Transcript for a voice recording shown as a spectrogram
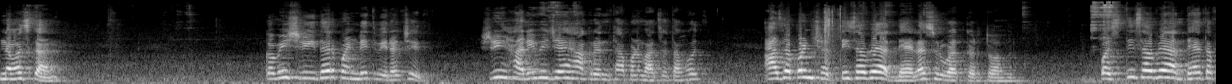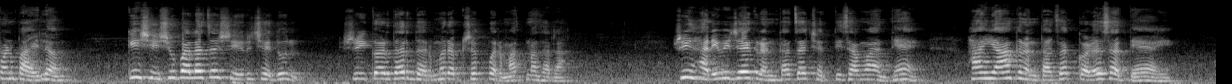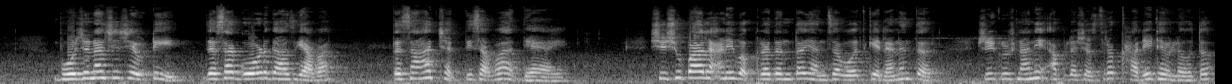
नमस्कार. कवी श्रीधर पंडित विरचित श्री हरिविजय हा ग्रंथ आपण वाचत आहोत. आज आपण छत्तीसाव्या अध्यायाला सुरुवात करतो आहोत. पस्तीसाव्या अध्यायात आपण पाहिलं की शिशुपालाचं शिर छेदून श्रीकरधर धर्मरक्षक परमात्मा झाला. श्री हरिविजय ग्रंथाचा छत्तीसावा अध्याय हा या ग्रंथाचा कळस अध्याय आहे. भोजनाच्या शेवटी जसा गोड घास घ्यावा तसा हा छत्तीसावा अध्याय आहे. शिशुपाल आणि वक्रदंत यांचा वध केल्यानंतर श्रीकृष्णाने आपलं शस्त्र खाली ठेवलं होतं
